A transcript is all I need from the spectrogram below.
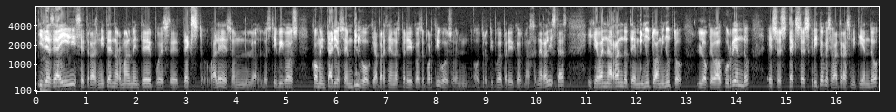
Y desde ahí se transmite normalmente pues eh, texto, ¿vale? Son los típicos comentarios en vivo que aparecen en los periódicos deportivos o en otro tipo de periódicos más generalistas y que van narrándote minuto a minuto lo que va ocurriendo. Eso es texto escrito que se va transmitiendo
